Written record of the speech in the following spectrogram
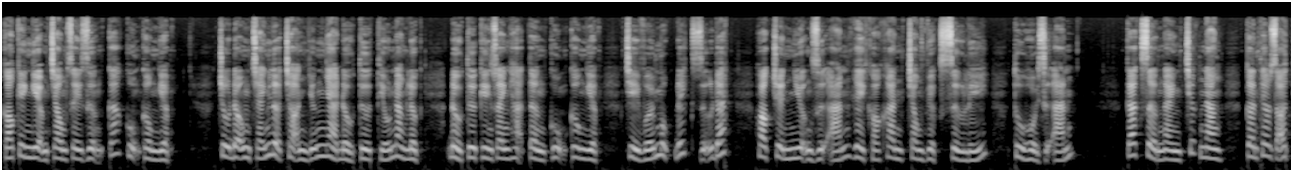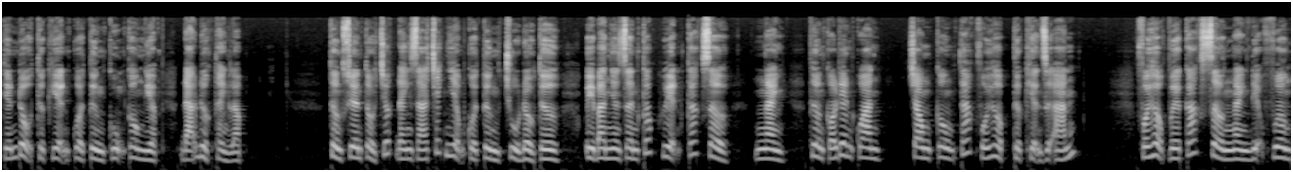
có kinh nghiệm trong xây dựng các cụm công nghiệp, chủ động tránh lựa chọn những nhà đầu tư thiếu năng lực, đầu tư kinh doanh hạ tầng cụm công nghiệp chỉ với mục đích giữ đất hoặc chuyển nhượng dự án gây khó khăn trong việc xử lý, thu hồi dự án. Các sở ngành chức năng cần theo dõi tiến độ thực hiện của từng cụm công nghiệp đã được thành lập. Thường xuyên tổ chức đánh giá trách nhiệm của từng chủ đầu tư, Ủy ban nhân dân cấp huyện các sở, ngành thường có liên quan trong công tác phối hợp thực hiện dự án. Phối hợp với các sở ngành địa phương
